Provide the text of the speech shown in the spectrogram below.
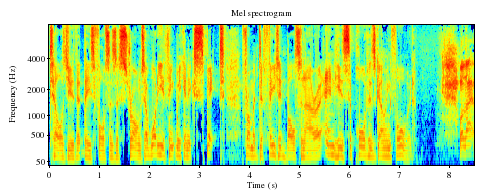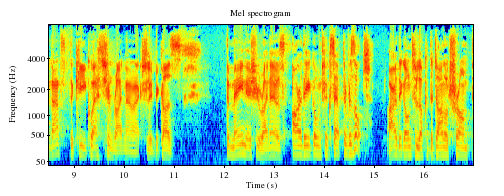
tells you that these forces are strong. So what do you think we can expect from a defeated Bolsonaro and his supporters going forward? Well, that, that's the key question right now, actually, because the main issue right now is are they going to accept the result? Are they going to look at the Donald Trump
